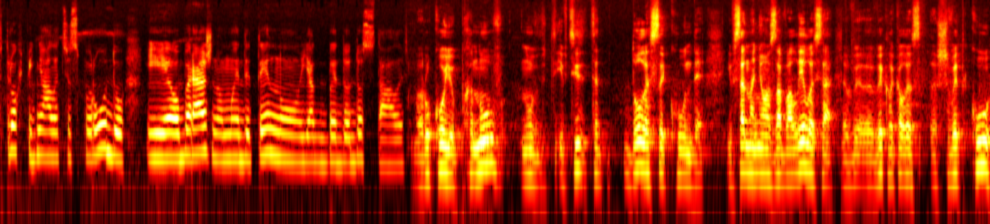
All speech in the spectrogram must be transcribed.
Втрьох підняли цю споруду, і обережно ми дитину якби до- достали. Рукою пхнув, ну в- і в ці це доли секунди, і все на нього завалилося. Викликали швидку,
